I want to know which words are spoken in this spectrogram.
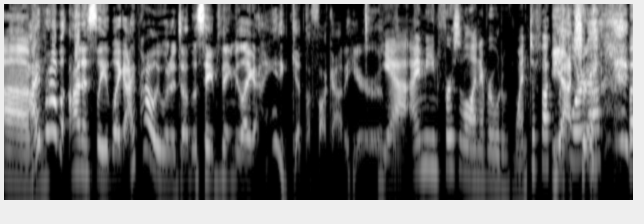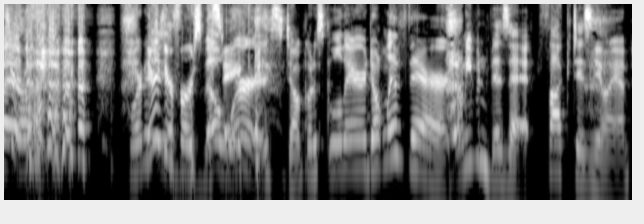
Um, I probably honestly like I probably would have done the same thing. Be like, I need to get the fuck out of here. yeah, I mean, first of all, I never would have went to fucking Yeah, true. Florida, but Florida There's your first the mistake. worst. Don't go to school there. Don't live there. Don't even visit. Fuck Disneyland.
